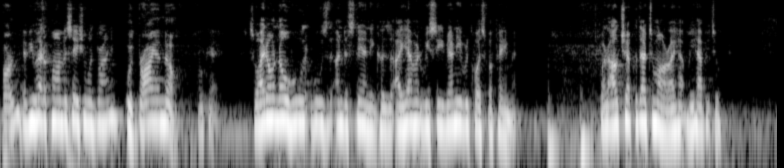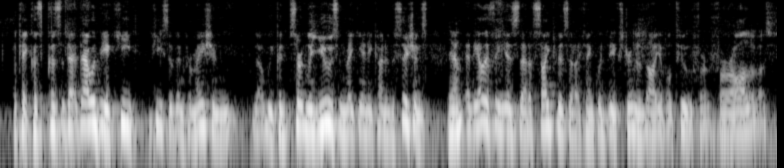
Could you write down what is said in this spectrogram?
Pardon? Have you had a conversation with Brian? With Brian, no. Okay. So I don't know who, who's understanding, because I haven't received any request for payment. But I'll check with that tomorrow. I'd be happy to. Okay, because, that, that would be a key piece of information that we could certainly use in making any kind of decisions. Yeah. And and the other thing is that a site visit, I think, would be extremely valuable too for, for all of us.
